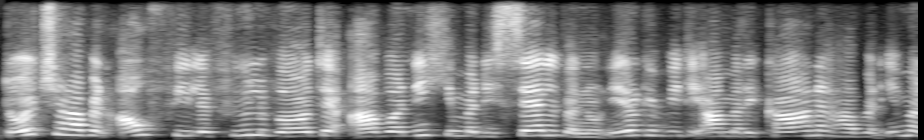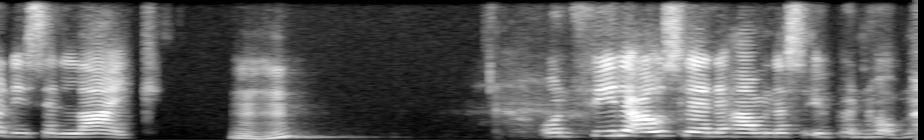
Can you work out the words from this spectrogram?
Deutsche haben auch viele Fühlwörter, aber nicht immer dieselben. Und irgendwie die Amerikaner haben immer diese Like. Mhm. Und viele Ausländer haben das übernommen.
